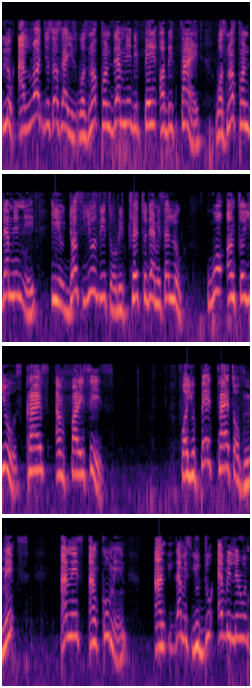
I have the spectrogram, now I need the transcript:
look, our Lord Jesus Christ was not condemning the paying of the tithe, was not condemning it. He just used it to reiterate to them. He said, look, woe unto you, scribes and Pharisees, for you pay tithe of meat, anise, and cumin, and that means you do every little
